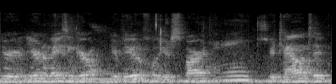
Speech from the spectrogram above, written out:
You're you're an amazing girl. You're beautiful. You're smart. Thank you. You're talented.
